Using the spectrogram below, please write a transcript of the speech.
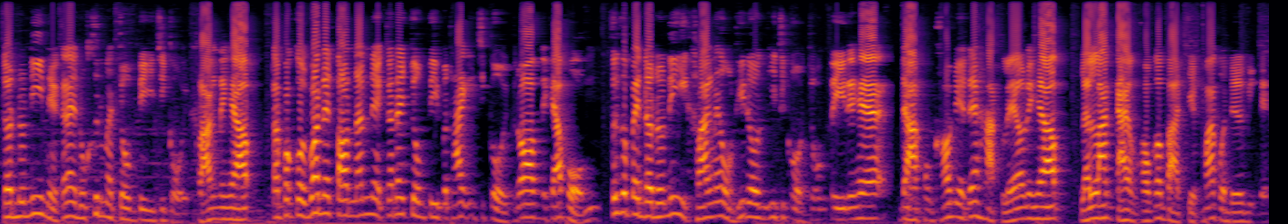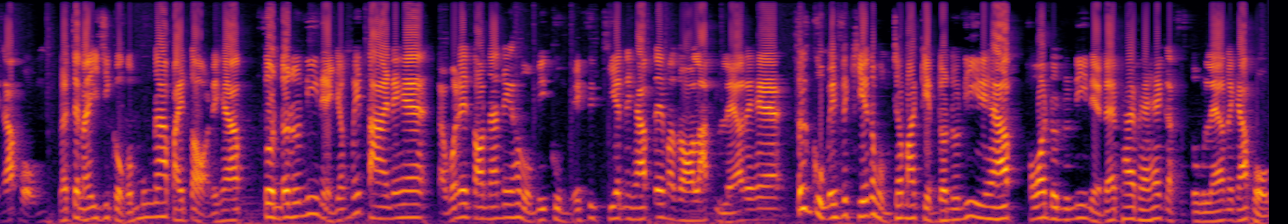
โดนโดนี่เนี่ยก็ได้ลุกขึ้นมาโจมตีอิจิโกะอีกครั้งนะครับแต่ปรากฏว่าในตอนนั้นเนี่ยก็ได้โจมตีประทะอิจิโกะอีกรอบนะครับผมซึ่งก็เป็นโดนนี่อีกครั้งนะผมที่โดนอิจิโกะโจมตีนะฮะดาบของเขาเนี่ยได้หักแล้วนะครับและร่างกายของเขาก็บาดเจ็บมากกว่าเดิมอีกนะครับผมและจากนั้นอิจิโกะก็มุ่งหน้าไปต่อนะครับส่วนโดนนี่เนี่ยยังไม่ตายนะฮะแต่ว่าในตอนนั้นนะครับผมมีกลุ่ม e x e c u t e นะครับได้มารอรับอยู่แล้วนะฮะซึ่งกลุ่ม e x e c u t e ผมจะมาเก็บโดนูนี่นะครับ เพราะว่าโดนูนี่เนี่ยได้พ่ายแพ้ให้กับศัตรูแล้วนะครับผม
